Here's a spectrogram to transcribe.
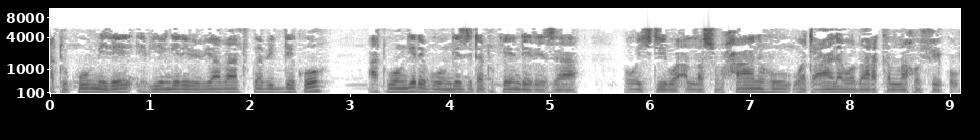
atukuumire ebyengeri ebyo byaba atugabiddeko atwongere bwongezi tatukendereza owekitiibwa allah subhanahu wataala wabarakallahu fikum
